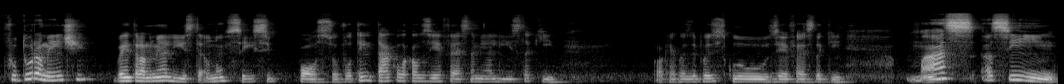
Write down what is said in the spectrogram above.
Futuramente vai entrar na minha lista. Eu não sei se posso. Eu vou tentar colocar o ZFS na minha lista aqui. Qualquer coisa depois excluo o ZFS daqui. Mas, assim,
